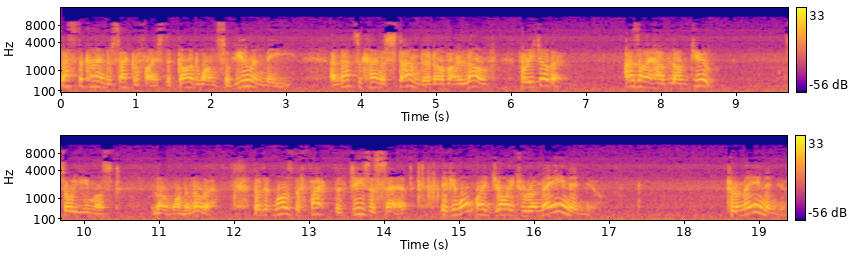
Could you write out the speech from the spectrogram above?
That's the kind of sacrifice that God wants of you and me, and that's the kind of standard of our love for each other. As I have loved you, so ye must love one another. But it was the fact that Jesus said, if you want my joy to remain in you, to remain in you,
